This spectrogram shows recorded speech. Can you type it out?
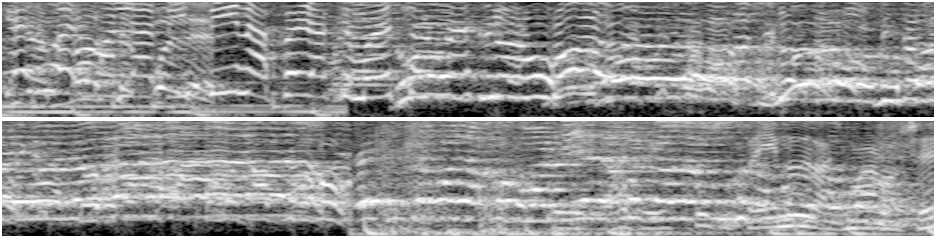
Que duermo no en la puede. piscina. Espera, que me a echar una. Esto se está yendo de las manos, eh.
